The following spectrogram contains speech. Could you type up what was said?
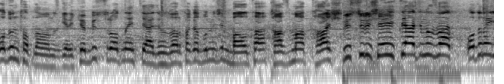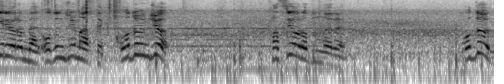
odun toplamamız gerekiyor. Bir sürü oduna ihtiyacımız var. Fakat bunun için balta, kazma, taş, bir sürü şeye ihtiyacımız var. Oduna giriyorum ben. Oduncuyum artık. Oduncu. kasıyor odunları. Odun.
